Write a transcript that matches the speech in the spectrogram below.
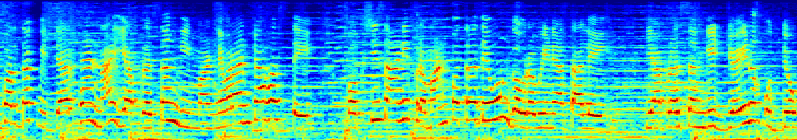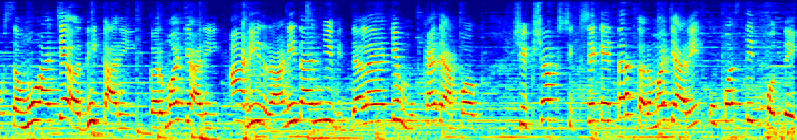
स्पर्धक विद्यार्थ्यांना या प्रसंगी मान्यवरांच्या हस्ते बक्षीस आणि प्रमाणपत्र देऊन गौरविण्यात आले. या प्रसंगी जैन उद्योग समूहाचे अधिकारी कर्मचारी आणि राणीदानजी विद्यालयाचे मुख्याध्यापक शिक्षक शिक्षकेतर कर्मचारी उपस्थित होते.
